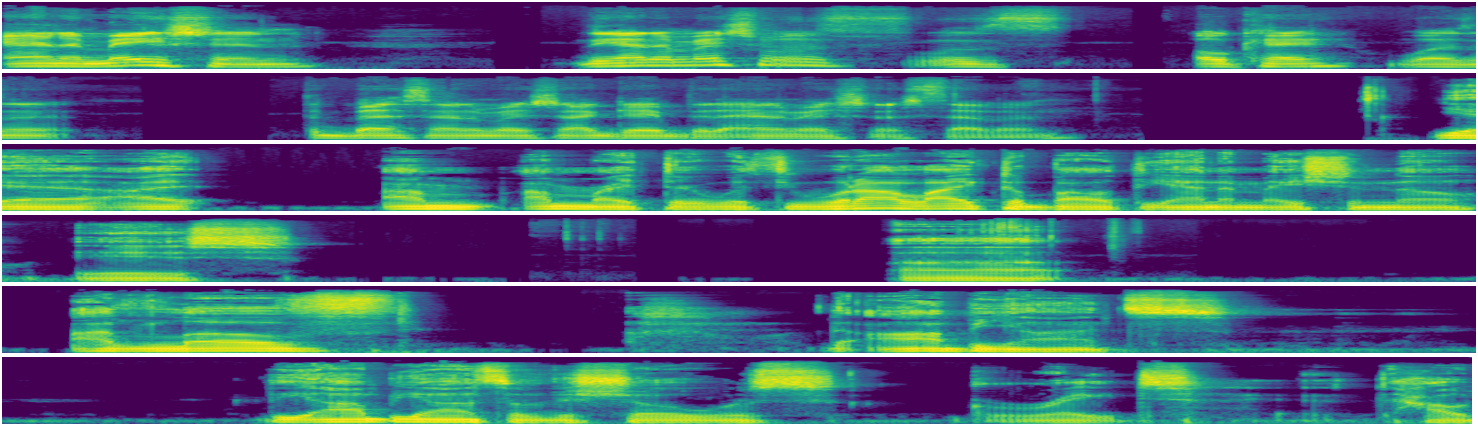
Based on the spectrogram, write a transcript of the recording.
animation. The animation was was okay. Wasn't the best animation. I gave the animation a seven. Yeah, I I'm I'm right there with you. What I liked about the animation though is uh I love the ambiance. The ambiance of the show was great. How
